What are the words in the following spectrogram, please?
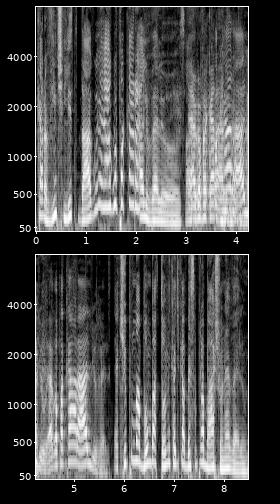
Cara, 20 litros d'água é água pra caralho, velho. sabe? É água pra Água pra caralho. velho. caralho. É água pra caralho, velho. É tipo uma bomba atômica de cabeça pra baixo, né, velho?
